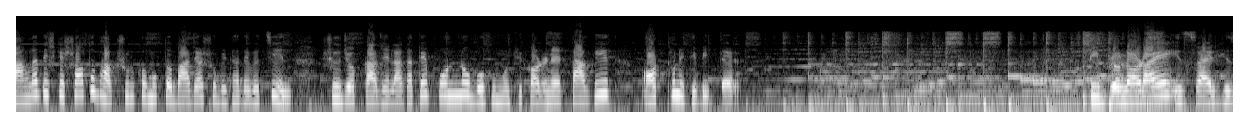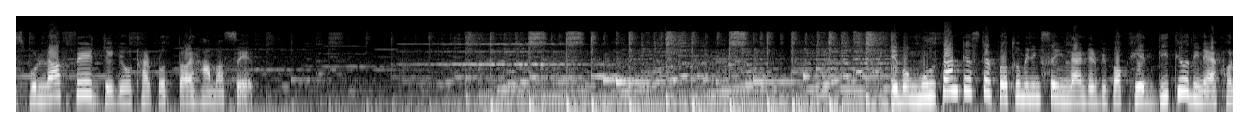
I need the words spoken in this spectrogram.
বাংলাদেশকে শতভাগ শুল্কমুক্ত বাজার সুবিধা দেবে চীন। সুযোগ কাজে লাগাতে পণ্য বহুমুখীকরণের তাগিদ অর্থনীতিবিদদের। তীব্র লড়াইয়ে ইসরায়েল হিজবুল্লাহ ফের জেগে ওঠার প্রত্যয় হামাসের। এবং মুলতান টেস্টের প্রথম ইনিংসে ইংল্যান্ডের বিপক্ষে দ্বিতীয় দিনে এখন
